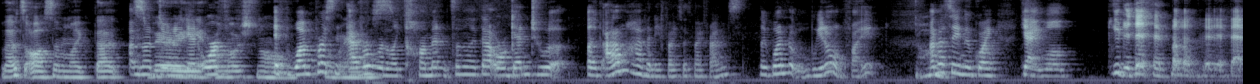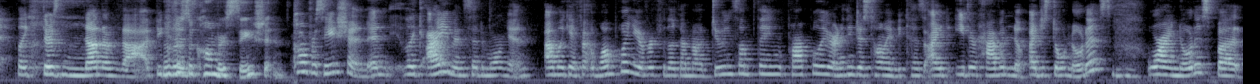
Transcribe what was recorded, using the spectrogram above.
That's awesome. Like that. I'm not doing it again. Or if- emotional. if one person ever were to like comment something like that or get into a like I don't have any fights with my friends. Like when we don't fight. I'm not saying they're going, yeah, well, you did this and blah blah blah blah. blah." Like there's none of that no, because there's a conversation. conversation and like I even said to Morgan, I'm like if at one point you ever feel like I'm not doing something properly or anything, just tell me because I either haven't no I just don't notice Mm-hmm. or I notice but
